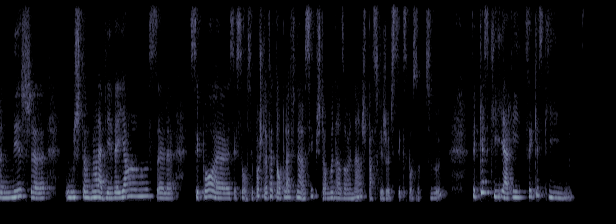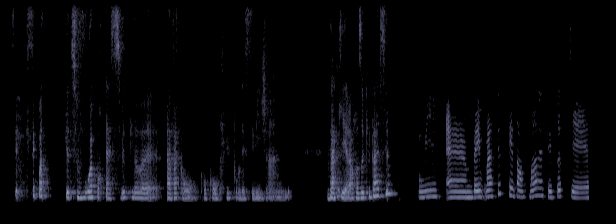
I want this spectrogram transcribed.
une niche euh, où justement la bienveillance, c'est pas, c'est ça, c'est pas je te fais ton plan financier puis je te revois dans un âge parce que je le sais que c'est pas ça que tu veux. Fait qu'est-ce qui arrive, tu sais, qu'est-ce qui, c'est quoi que tu vois pour ta suite là, euh, avant qu'on conclue pour laisser les gens aller vaquer à leurs occupations? Oui. Euh, ben, ma suite présentement, c'est sûr que c'est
